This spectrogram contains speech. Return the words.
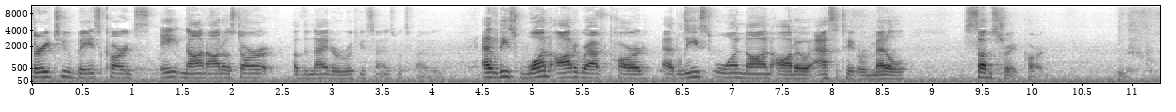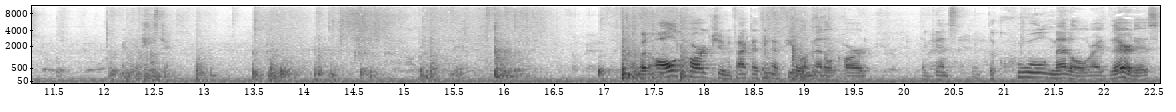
32 base cards, 8 non auto star of the night or rookie signs. What's five? of them? At least one autographed card, at least one non auto acetate or metal substrate card. Interesting. But all card chip, in fact, I think I feel a metal card against the cool metal right there. It is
